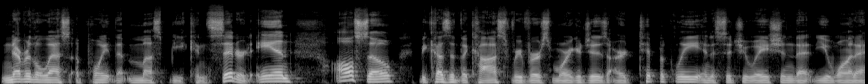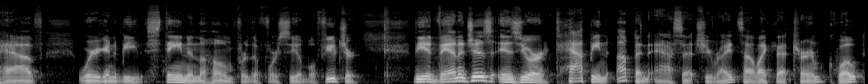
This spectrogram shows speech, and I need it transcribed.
nevertheless, a point that must be considered. And also, because of the cost, reverse mortgages are typically in a situation that you want to have where you're going to be staying in the home for the foreseeable future. The advantages is you're tapping up an asset, she writes. I like that term. Quote,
